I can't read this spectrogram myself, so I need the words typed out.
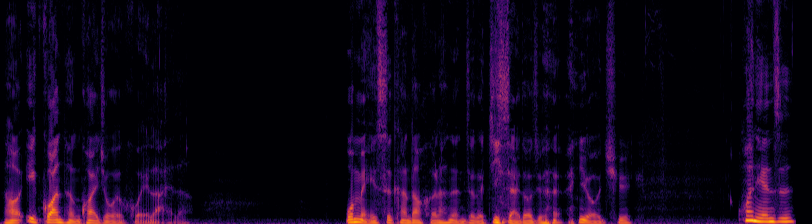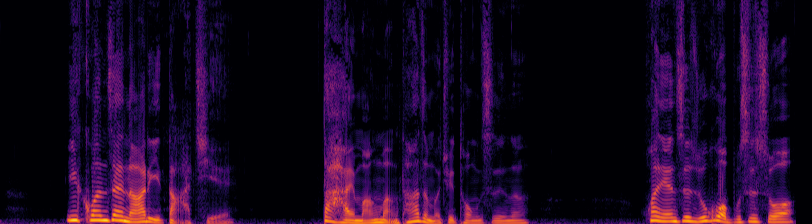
然后一关很快就会回来了。我每一次看到荷兰人这个记载，都觉得很有趣。换言之，一关在哪里打劫？大海茫茫，他怎么去通知呢？换言之，如果不是说，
